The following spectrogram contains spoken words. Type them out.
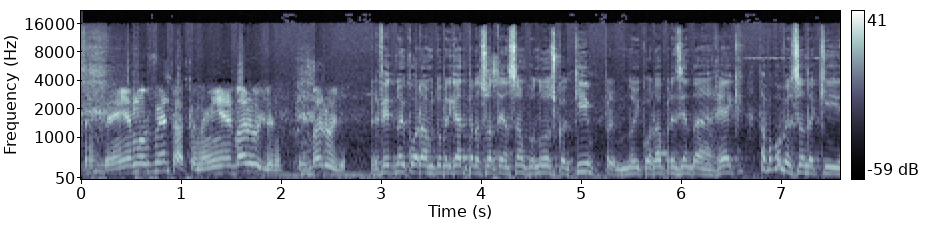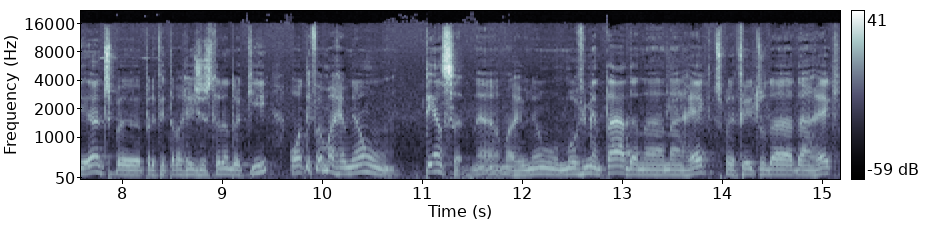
Também é movimentado, também é barulho, né? Tem barulho. Prefeito Noicoral, muito obrigado pela sua atenção conosco aqui. Noicoral, presidente da ANREC. Estava conversando aqui antes, o prefeito estava registrando aqui. Ontem foi uma reunião tensa, né? uma reunião movimentada na, na ANREC, dos prefeitos da, da ANREC,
